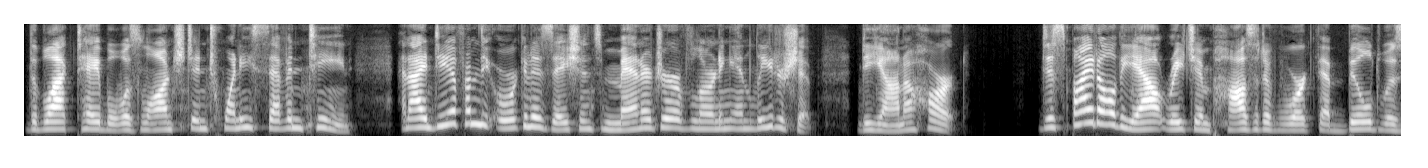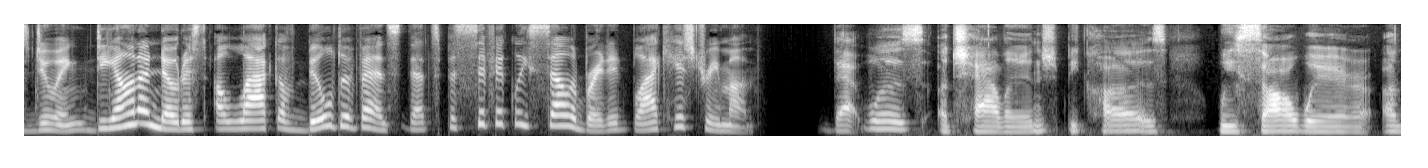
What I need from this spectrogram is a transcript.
The Black Table was launched in 2017 an idea from the organization's manager of learning and leadership, Deanna Hart. Despite all the outreach and positive work that Build was doing, Deanna noticed a lack of Build events that specifically celebrated Black History Month. That was a challenge because we saw where a,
